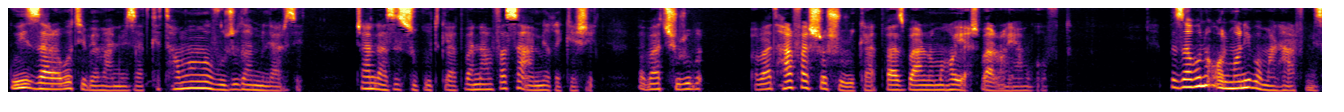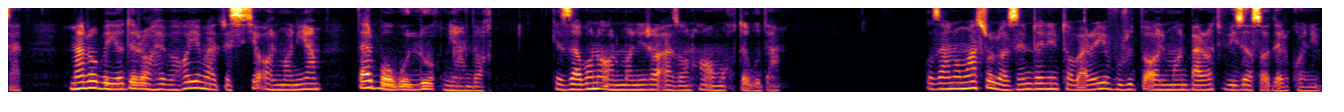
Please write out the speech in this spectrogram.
گویی ضرباتی به من می‌زد که تمام وجودم میلرزید. چند لحظه سکوت کرد و نفس عمیقی کشید و بعد شروع و بعد حرفش را شروع کرد و از برنامه هایش برایم گفت. به زبان آلمانی با من حرف می‌زد. من را به یاد راهبه های مدرسه آلمانیم در بابولوق میانداخت که زبان آلمانی را از آنها آموخته بودم. گذرنامت را لازم داریم تا برای ورود به آلمان برات ویزا صادر کنیم.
